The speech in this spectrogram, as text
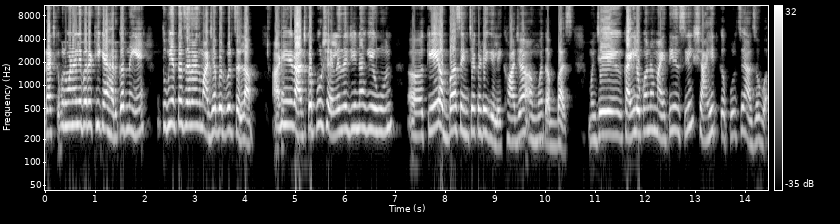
राज कपूर म्हणाले बरं ठीक आहे हरकत नाहीये. तुम्ही आता जरा माझ्या बरोबर चला. आणि राज कपूर शैलेंद्रजींना घेऊन के अब्बास यांच्याकडे गेले ख्वाजा अहमद अब्बास. म्हणजे काही लोकांना माहिती नसेल शाहिद कपूरचे आजोबा.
